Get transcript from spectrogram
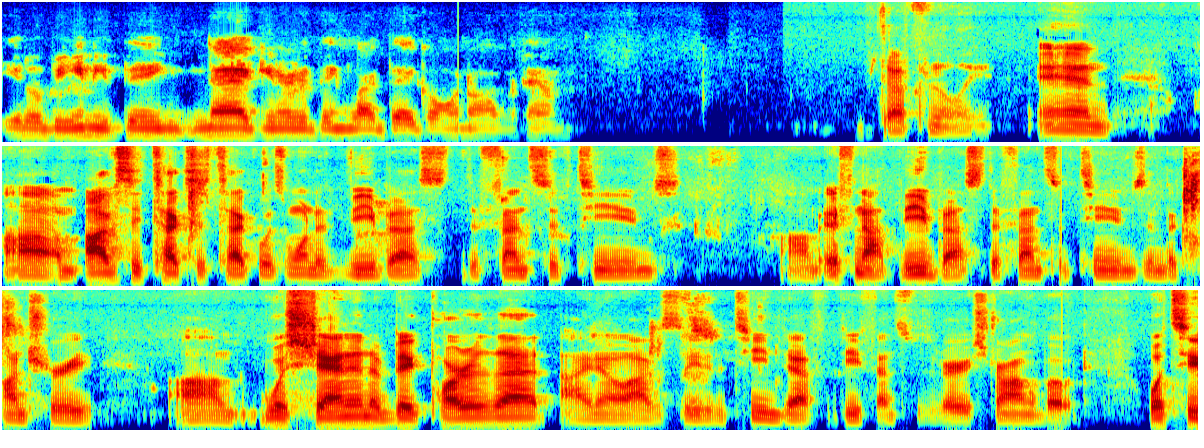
it'll be anything nagging or anything like that going on with him. Definitely. And um, obviously, Texas Tech was one of the best defensive teams, um, if not the best defensive teams in the country. Um, was Shannon a big part of that? I know obviously the team def- defense was very strong, but what's he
